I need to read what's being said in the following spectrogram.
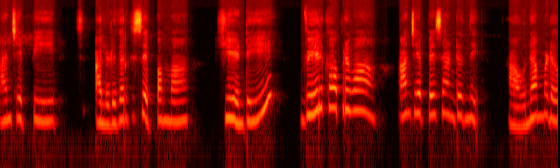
అని చెప్పి అల్లుడి గారికి చెప్పమ్మా. ఏంటి? వేరు కాపురమా? అని చెప్పేసి అంటుంది. అవునమ్మడు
